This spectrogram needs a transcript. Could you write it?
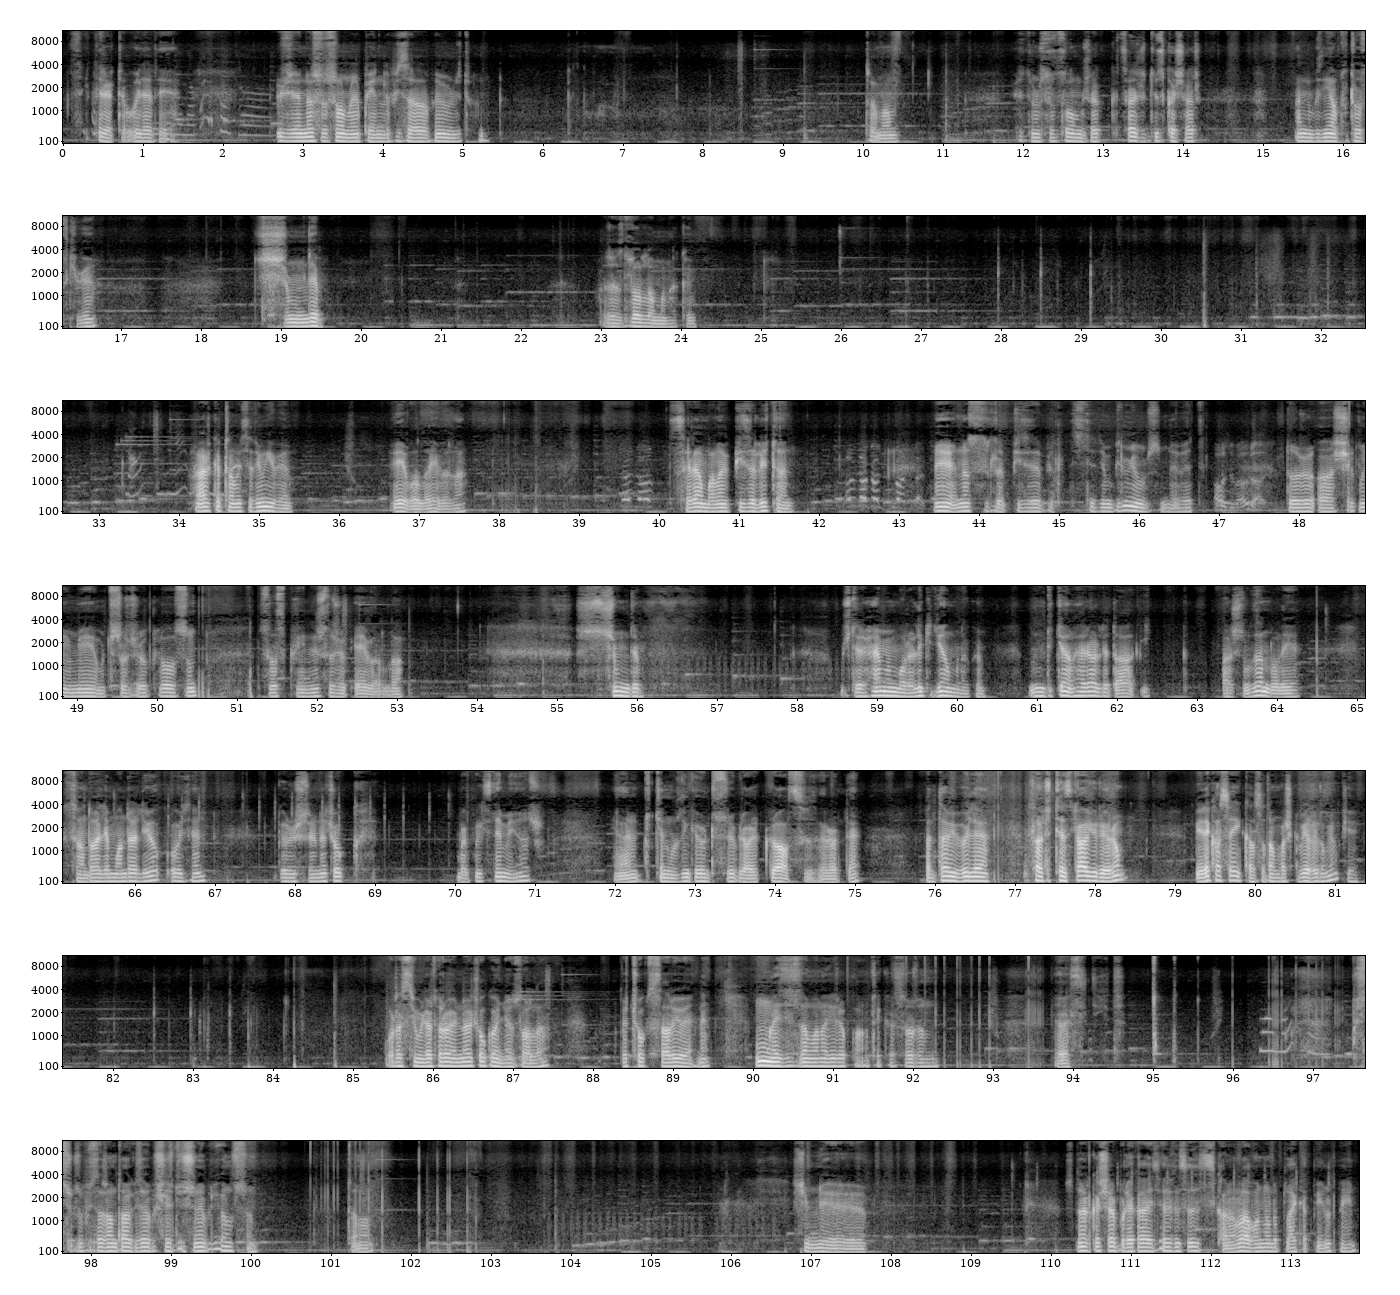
Siktir et öyle de ya. Üzerine sos olmayan peynirli pizza alabilirim lütfen. Tamam. Üstüne sos olmayacak. Sadece düz kaşar. Annemizin yaptığı tost gibi. Şimdi. Hızlı ol amına Harika tam istediğim gibi. Eyvallah eyvallah. Selam bana bir pizza lütfen. Ne nasıl pizza istediğimi bilmiyor musun? Evet. Doğru aşık mıyım neyim? Sucuklu olsun. Sos peynir sucuk eyvallah. Şimdi müşteri hemen morali gidiyor amına koyayım. Dükkan herhalde daha ilk açtığımızdan dolayı sandalye mandalye yok. O yüzden görünüşlerine çok bakmak istemiyor. Yani dükkanımızın görüntüsü birazcık rahatsız herhalde. Ben tabii böyle sadece tezgah yürüyorum. Bir de kasayı kasadan başka bir yerim yok ki. Orada simülatör oyunları çok oynuyoruz valla. Ve çok sarıyor yani. Leziz zaman ayırıp bana tekrar sorun. Evet siktir git. Pişirli pizzadan daha güzel bir şey düşünebiliyor musun? Tamam. Şimdi Şimdi arkadaşlar buraya kadar izlediyseniz kanala abone olup like atmayı unutmayın.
